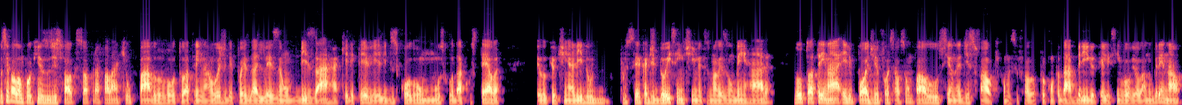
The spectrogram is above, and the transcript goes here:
Você falou um pouquinho dos desfalques, só para falar que o Pablo voltou a treinar hoje, depois da lesão bizarra que ele teve. Ele descolou um músculo da costela, pelo que eu tinha lido, por cerca de 2 centímetros, uma lesão bem rara. Voltou a treinar, ele pode reforçar o São Paulo. O Luciano é desfalque, como você falou, por conta da briga que ele se envolveu lá no Grenal.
